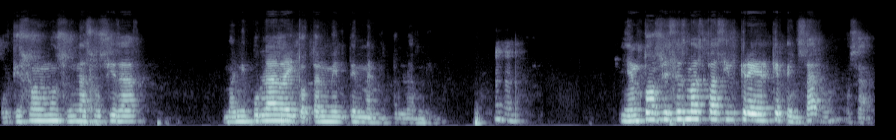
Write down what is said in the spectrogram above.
porque somos una sociedad manipulada y totalmente manipulable. Y entonces es más fácil creer que pensar, ¿no? O sea,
